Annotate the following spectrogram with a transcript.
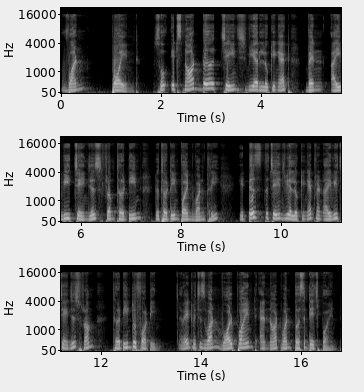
1 point. So it's not the change we are looking at when IV changes from 13 to 13.13. It is the change we are looking at when IV changes from 13 to 14 right which is one vol point and not one percentage point.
